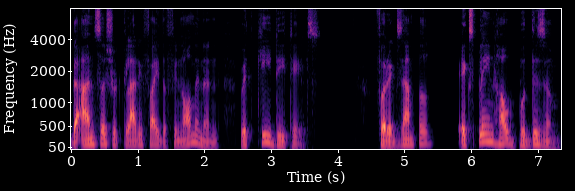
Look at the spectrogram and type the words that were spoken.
The answer should clarify the phenomenon with key details. For example, explain how Buddhism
